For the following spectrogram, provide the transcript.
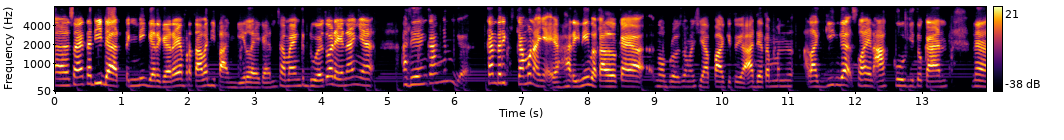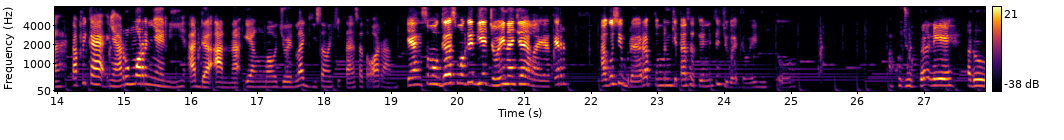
Uh, saya tadi dateng nih gara-gara yang pertama dipanggil ya kan. Sama yang kedua itu ada yang nanya, ada yang kangen nggak? Kan tadi kamu nanya ya hari ini bakal kayak ngobrol sama siapa gitu ya. Ada temen lagi nggak selain aku gitu kan? Nah tapi kayaknya rumornya nih ada anak yang mau join lagi sama kita satu orang. Ya semoga semoga dia join aja lah ya ter. Aku sih berharap temen kita satu ini tuh juga join gitu. Aku juga nih. Aduh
